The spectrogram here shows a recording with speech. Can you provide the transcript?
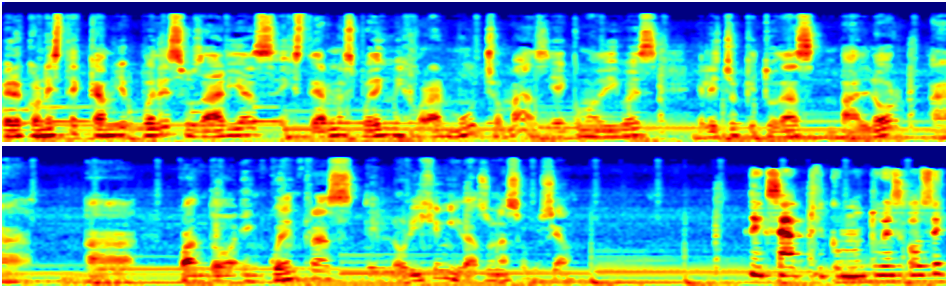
Pero con este cambio puedes sus áreas externas pueden mejorar mucho más. Y ahí como digo es el hecho que tú das valor a, cuando encuentras el origen y das una solución. Exacto, y como tú ves José,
